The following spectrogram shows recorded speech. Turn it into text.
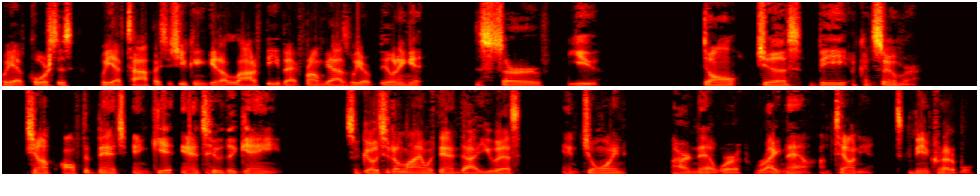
we have courses, we have topics that you can get a lot of feedback from. Guys, we are building it to serve you. Don't just be a consumer. Jump off the bench and get into the game. So go to the lionwithin.us and join our network right now. I'm telling you, it's going to be incredible.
